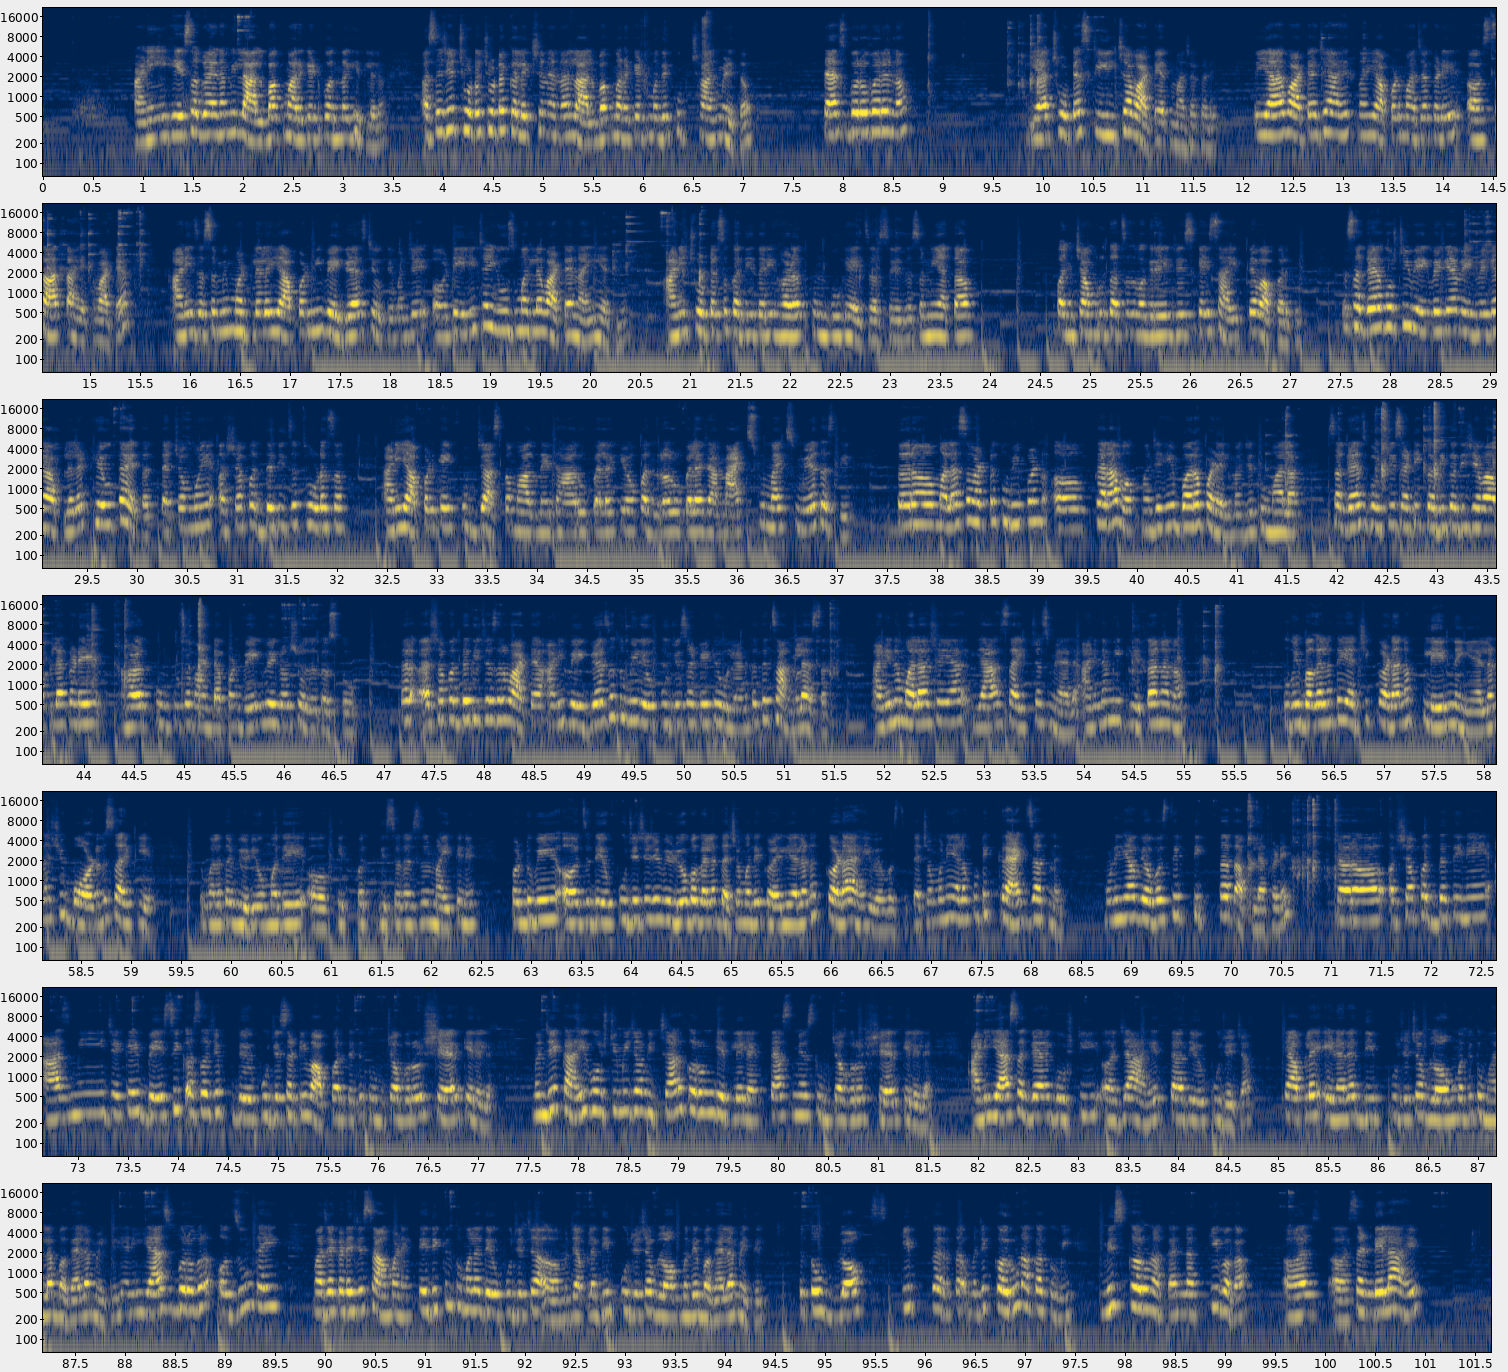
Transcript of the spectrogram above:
आणि हे सगळं आहे ना मी लालबाग मार्केटमधनं घेतलेलं. असं जे छोटं छोटं कलेक्शन आहे ना लालबाग मार्केटमध्ये खूप छान मिळतं. त्याचबरोबर आहे ना या छोट्या स्टीलच्या वाट्या आहेत माझ्याकडे. तर या वाट्या ज्या आहेत ना या पण माझ्याकडे सात आहेत वाट्या. आणि जसं मी म्हटलेलं या पण मी वेगळ्याच ठेवते. म्हणजे डेलीच्या यूज मधल्या वाट्या नाही आहेत मी. आणि छोटंसं कधीतरी हळद कुंकू घ्यायचं असेल जसं मी आता पंचामृताचं वगैरे जे काही साहित्य वापरते तर सगळ्या गोष्टी वेगवेगळ्या वेगवेगळ्या आपल्याला ठेवता येतात. त्याच्यामुळे अशा पद्धतीचं थोडंसं आणि आपण काही खूप जास्त महाग नाही दहा रुपयाला किंवा पंधरा रुपयाला ज्या मॅक्स टू मॅक्स मिळत असतील तर मला असं वाटतं तुम्ही पण करावं. म्हणजे हे बरं पडेल. म्हणजे तुम्हाला सगळ्याच गोष्टीसाठी कधी कधी जेव्हा आपल्याकडे हळद कुंकूचं भांड आपण वेगवेगळं शोधत असतो तर अशा पद्धतीच्या जर वाट्या आणि वेगळ्या जर तुम्ही देवपूजेसाठी ठेवल्या ना तर ते चांगलं असतात आणि ना मला अशा या या साईजच्याच मिळाल्या. आणि ना मी घेताना ना तुम्ही बघाल ना तर याची कडा ना प्लेन नाही आहे याला ना अशी बॉर्डर सारखी आहे. तुम्हाला तर व्हिडिओमध्ये कितपत दिसत असेल माहिती नाही. पण तुम्ही जे देवपूजेचे जे व्हिडिओ बघाल ना त्याच्यामध्ये कळेल याला ना कडा आहे व्यवस्थित. त्याच्यामुळे याला कुठे क्रॅक जात नाही. म्हणून या व्यवस्थित टिकतात आपल्याकडे. तर अशा पद्धतीने आज मी जे काही बेसिक असं जे देवपूजेसाठी वापरते ते तुमच्याबरोबर शेअर केलेलं आहे. म्हणजे काही गोष्टी मी ज्या विचार करून घेतलेल्या आहेत त्याच मी आज तुमच्याबरोबर शेअर केलेल्या आहे आणि या सगळ्या गोष्टी ज्या आहेत त्या देवपूजेच्या त्या आपल्या येणाऱ्या दीपपूजेच्या ब्लॉगमध्ये तुम्हाला बघायला मिळतील. आणि याचबरोबर अजून काही माझ्याकडे जे सामान आहे ते देखील तुम्हाला देवपूजेच्या म्हणजे आपल्या दीपपूजेच्या ब्लॉगमध्ये बघायला मिळतील. तर तो ब्लॉग स्किप करता म्हणजे करू नका तुम्ही मिस करू नका नक्की बघा. संडेला आहे.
